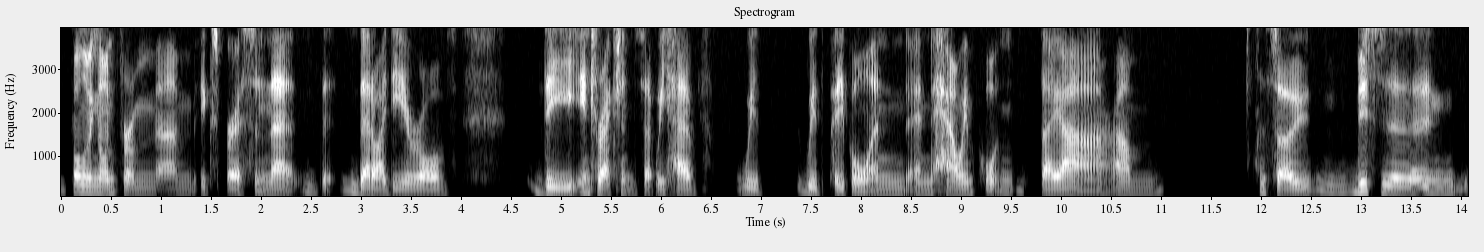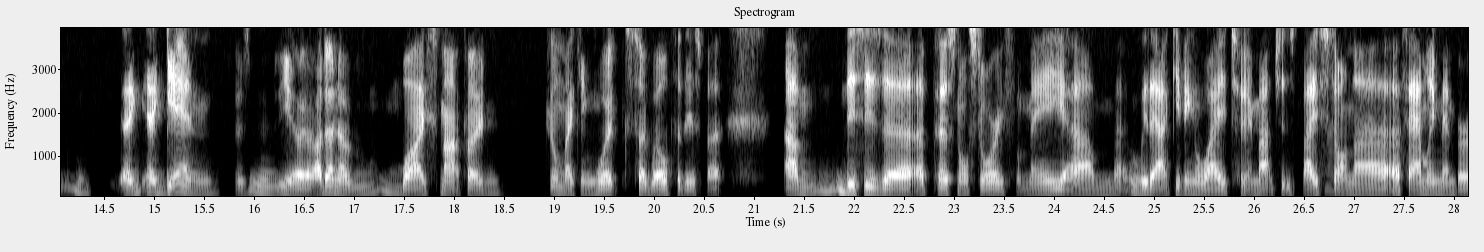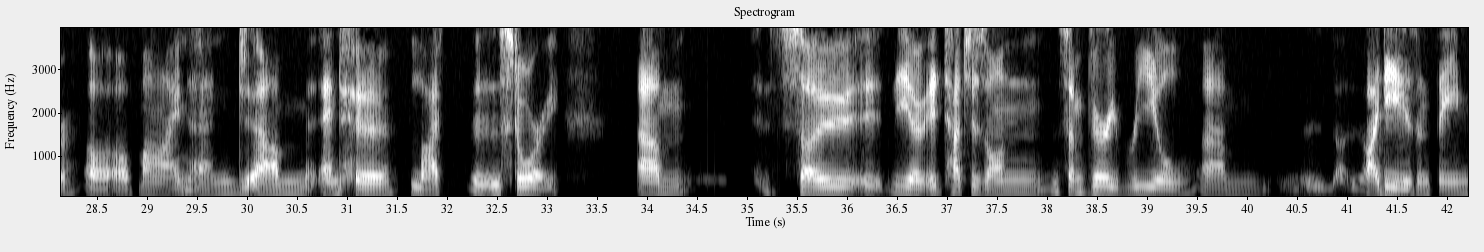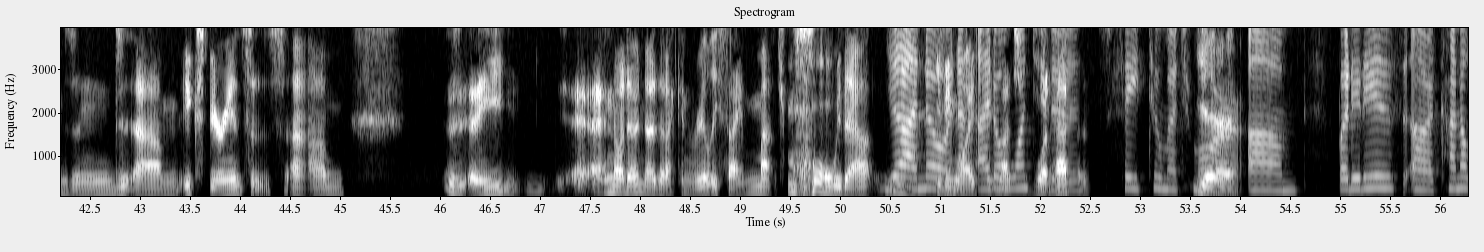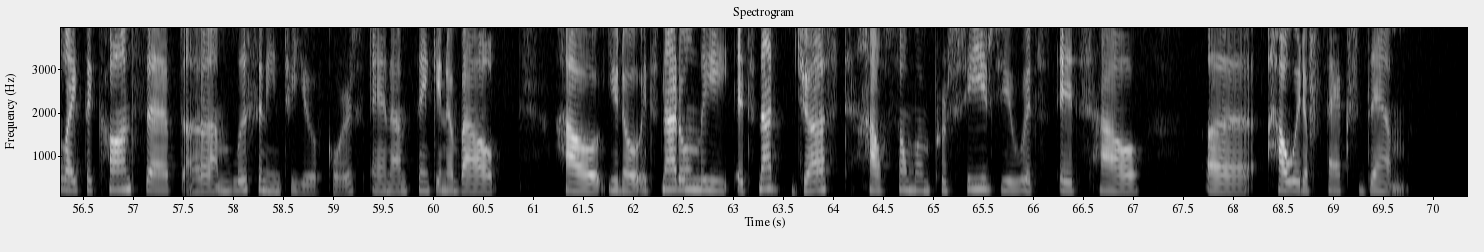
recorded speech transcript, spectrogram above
following on from um, Express and that that idea of the interactions that we have with with people and and how important they are. Um, so this uh, again, you know, I don't know why smartphone filmmaking works so well for this, but um, this is a, a, personal story for me. Um, without giving away too much, it's based on a, a family member of, of mine and um, and her life uh, story. Um, so it, you know, it touches on some very real um, ideas and themes and um, experiences. Um, and I don't know that I can really say much more without yeah, I know. giving away too I don't much want you what to happens. Say too much more. Yeah. Um, but it is uh, kind of like the concept. Uh, I'm listening to you, of course, and I'm thinking about how you know it's not only it's not just how someone perceives you. It's it's how uh, how it affects them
